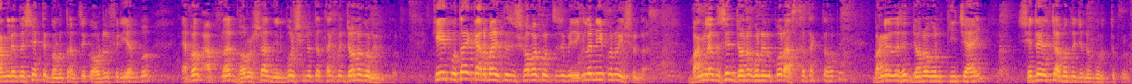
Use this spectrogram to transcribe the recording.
বাংলাদেশে একটা গণতান্ত্রিক অর্ডার ফিরিয়ে আনব এবং আপনার ভরসা নির্ভরশীলতা থাকবে জনগণের উপর। কে কোথায় কার বাড়িতে সভা করতেছে এগুলো নিয়ে কোনো ইস্যু না। বাংলাদেশের জনগণের উপর আস্থা থাকতে হবে। বাংলাদেশের জনগণ কি চায় সেটাই হচ্ছে আমাদের জন্য গুরুত্বপূর্ণ।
